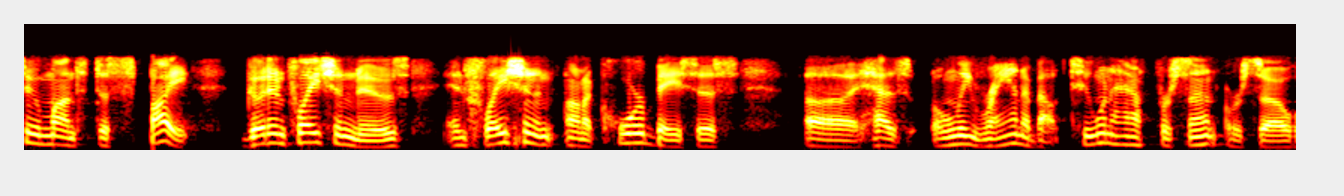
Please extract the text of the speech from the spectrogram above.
two months, despite good inflation news, inflation on a core basis uh, has only ran about two and a half percent or so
